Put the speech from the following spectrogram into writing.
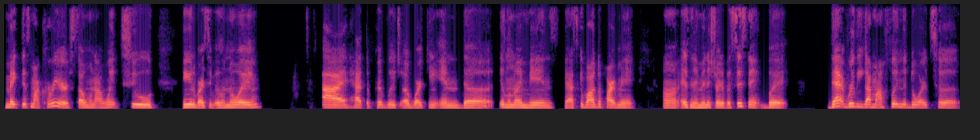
make this my career. So when I went to the University of Illinois, I had the privilege of working in the Illinois men's basketball department um, as an administrative assistant, but that really got my foot in the door to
